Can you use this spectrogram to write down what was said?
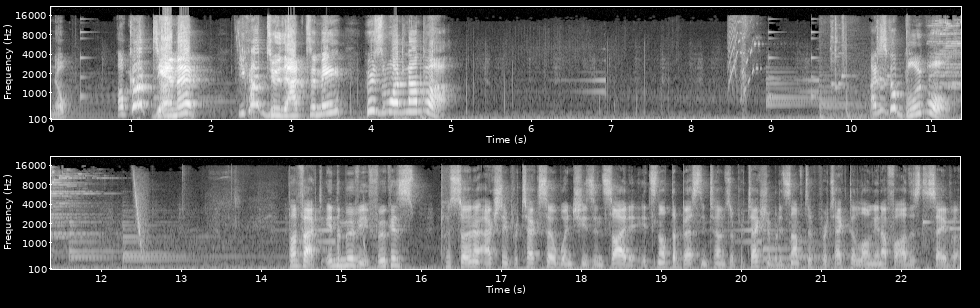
Nope. Oh, god damn it! You can't do that to me! Who's what number? I just got blue ball. Fun fact, in the movie, Fuka's persona actually protects her when she's inside it. It's not the best in terms of protection, but it's enough to protect her long enough for others to save her.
